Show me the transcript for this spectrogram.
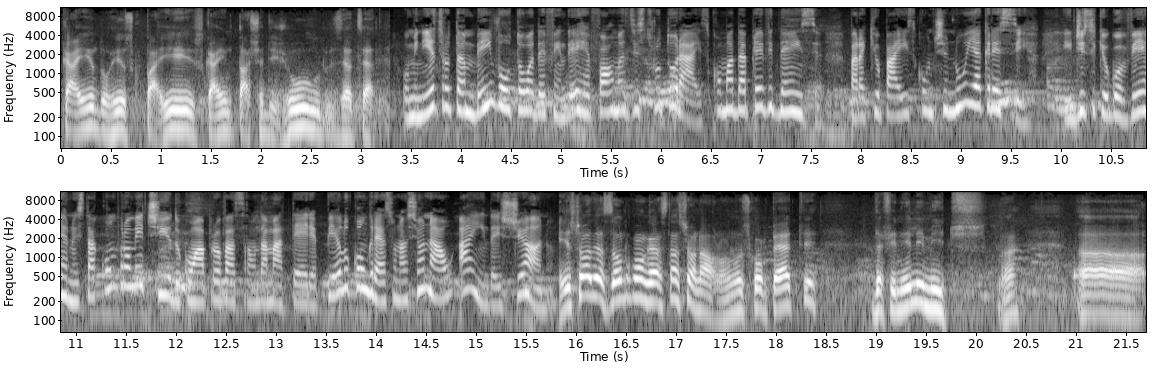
caindo o risco país, caindo taxa de juros, etc. O ministro também voltou a defender reformas estruturais, como a da Previdência, para que o país continue a crescer. E disse que o governo está comprometido com a aprovação da matéria pelo Congresso Nacional ainda este ano. Isso é uma decisão do Congresso Nacional, não nos compete definir limites. Né? Ah,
